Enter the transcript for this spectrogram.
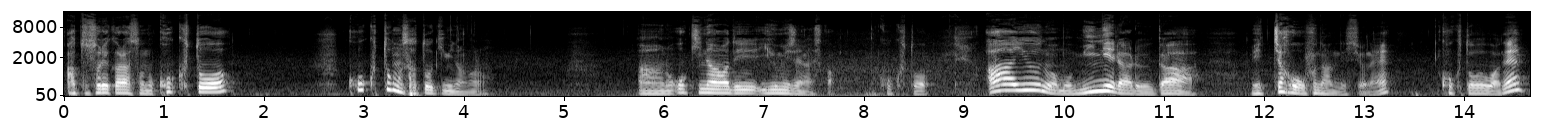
あとそれからその黒糖？黒糖もサトウキビなのかな？あの沖縄で有名じゃないですか。黒糖ああいうのはもうミネラルがめっちゃ豊富なんですよね。黒糖はね。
